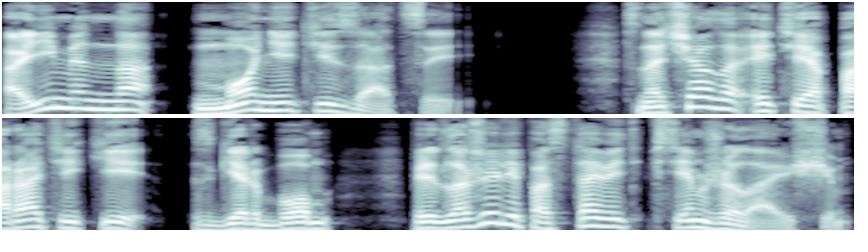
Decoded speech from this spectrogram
а именно монетизацией. Сначала эти аппаратики с гербом предложили поставить всем желающим,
